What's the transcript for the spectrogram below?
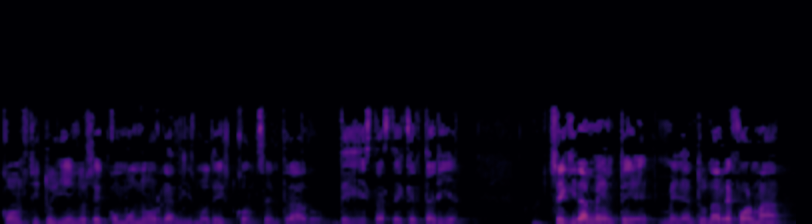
constituyéndose como un organismo desconcentrado de esta Secretaría. Seguidamente, mediante una reforma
